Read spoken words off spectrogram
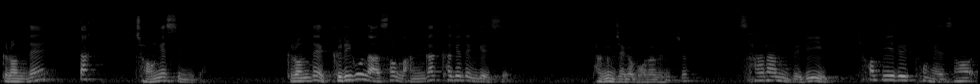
그런데 딱 정했습니다. 그런데 그리고 나서 망각하게 된 게 있어요. 방금 제가 뭐라 그랬죠? 사람들이 협의를 통해서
